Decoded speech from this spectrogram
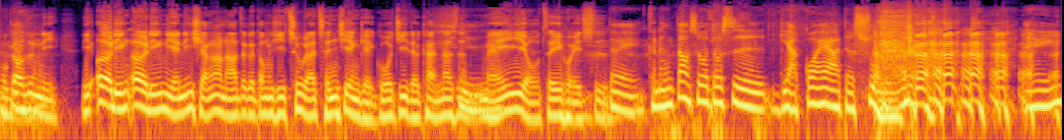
我告诉你，你二零二零年你想要拿这个东西出来呈现给国际的看，那是没有这一回事。对，可能到时候都是哑乖啊的树。哎，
